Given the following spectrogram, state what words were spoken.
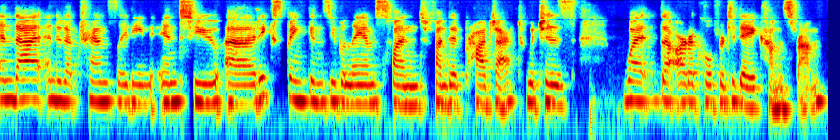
And that ended up translating into a Riksbankens Jubileumsfond funded project, which is what the article for today comes from.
